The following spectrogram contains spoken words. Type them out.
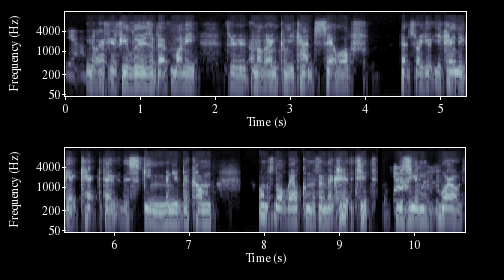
yeah. You know, if, if you lose a bit of money through another income, you can't sell off bits, or you, you kind of get kicked out of the scheme and you become almost not welcome within the accredited yeah. museum mm-hmm. world.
